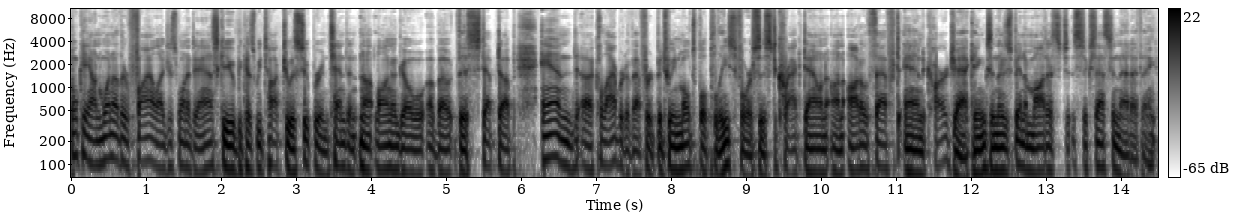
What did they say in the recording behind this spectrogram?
Okay, on one other file, I just wanted to ask you because we talked to a superintendent not long ago about this stepped up and collaborative effort between multiple police forces to crack down on auto theft and carjackings, and there's been a modest success in that, I think.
